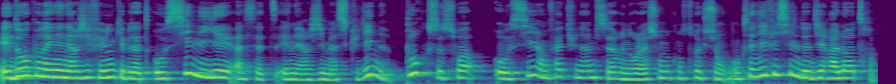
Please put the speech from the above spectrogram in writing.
Et donc, on a une énergie féminine qui est peut-être aussi liée à cette énergie masculine pour que ce soit aussi, en fait, une âme sœur, une relation de construction. Donc, c'est difficile de dire à l'autre,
